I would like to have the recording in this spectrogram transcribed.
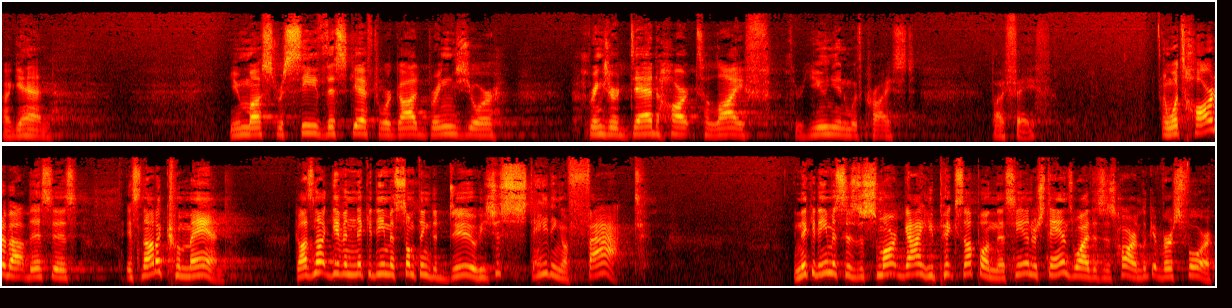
again. You must receive this gift where God brings your, brings your dead heart to life through union with Christ by faith. And what's hard about this is it's not a command. God's not giving Nicodemus something to do, he's just stating a fact. Nicodemus is a smart guy. He picks up on this. He understands why this is hard. Look at verse 4.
